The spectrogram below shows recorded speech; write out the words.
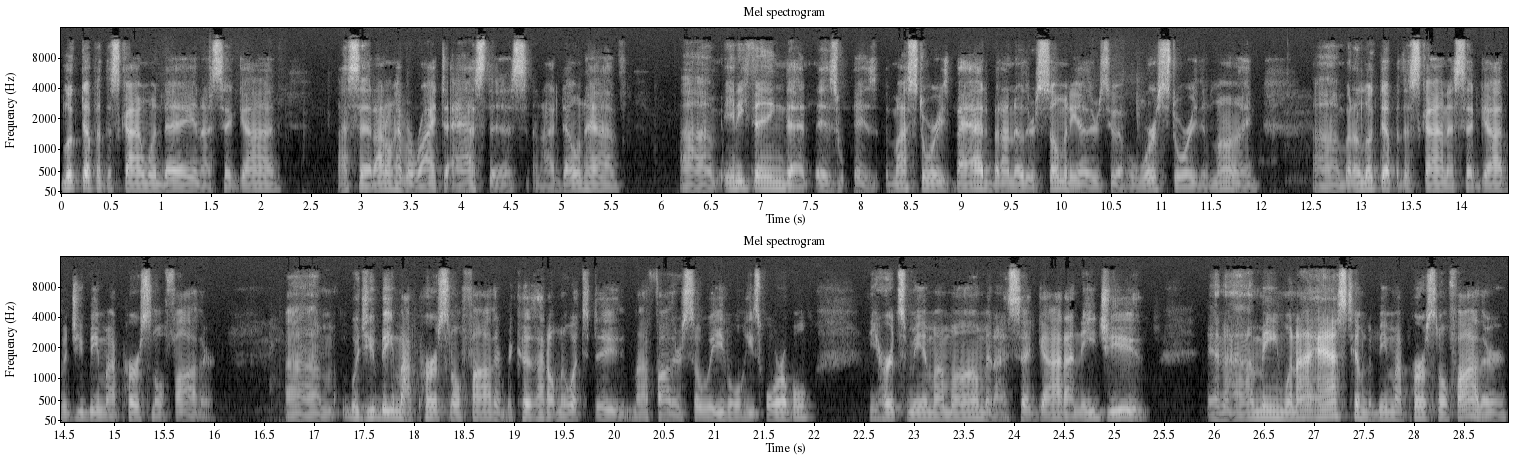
looked up at the sky one day and I said, God, I said, I don't have a right to ask this, and I don't have um, anything that is is my story is bad, but I know there's so many others who have a worse story than mine. Um, but I looked up at the sky and I said, God, would you be my personal father? Um, would you be my personal father? Because I don't know what to do. My father's so evil. He's horrible. He hurts me and my mom. And I said, God, I need you. And I mean, when I asked him to be my personal father,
